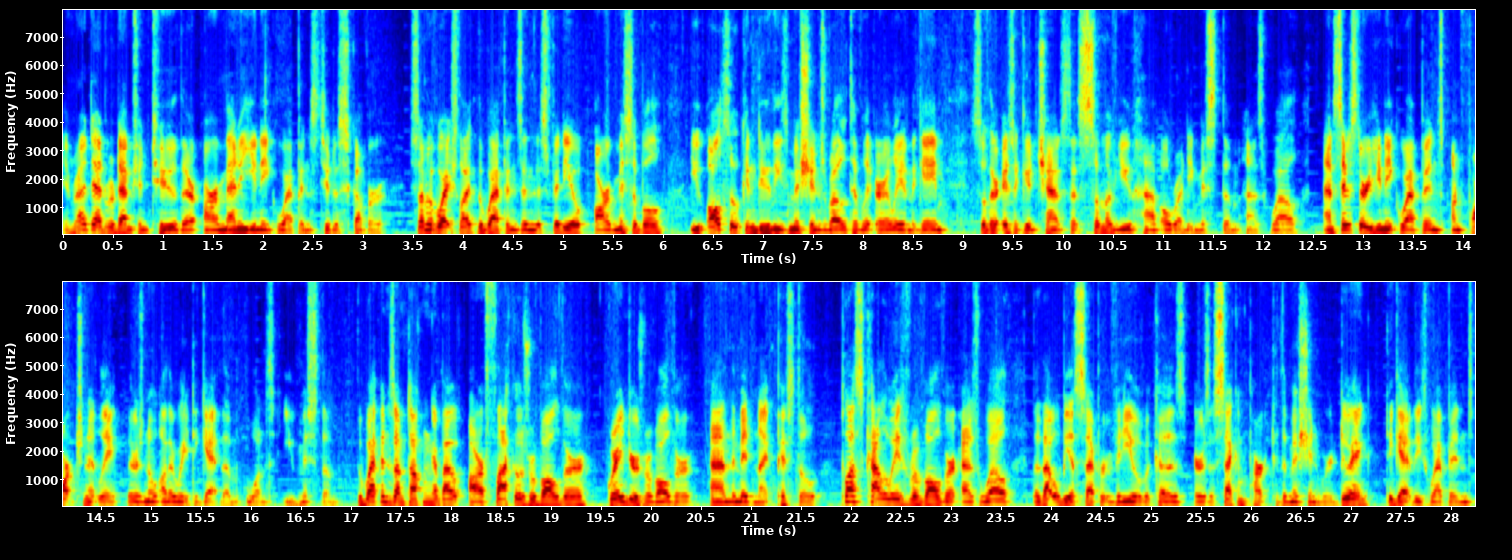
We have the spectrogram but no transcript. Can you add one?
In Red Dead Redemption 2, there are many unique weapons to discover, some of which, like the weapons in this video, are missable. You also can do these missions relatively early in the game, so there is a good chance that some of you have already missed them as well. And since they're unique weapons, unfortunately, there's no other way to get them once you miss them. The weapons I'm talking about are Flaco's revolver, Granger's revolver, and the Midnight Pistol, plus Calloway's revolver as well, but that will be a separate video because there's a second part to the mission we're doing to get these weapons,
